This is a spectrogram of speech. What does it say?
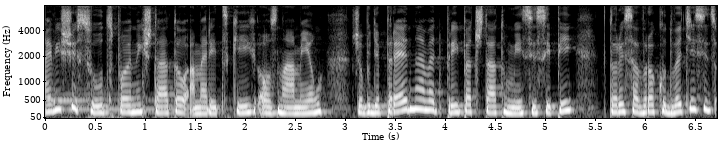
Najvyšší súd Spojených štátov amerických oznámil, že bude prejednávať prípad štátu Mississippi, ktorý sa v roku 2018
